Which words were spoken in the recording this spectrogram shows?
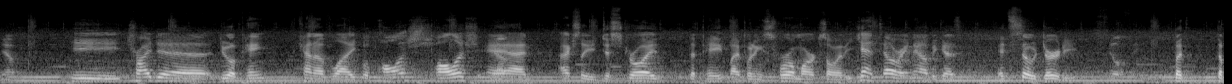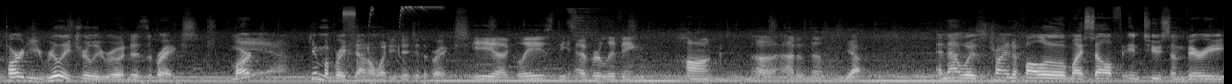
Yep. He tried to do a paint kind of like Little polish. polish Yep. and actually destroyed the paint by putting swirl marks on it. You can't tell right now because it's so dirty. Filthy. The part he really truly ruined is the brakes. Mark, Yeah. Give him a breakdown on what he did to the brakes. He uh, glazed the ever-living honk uh, out of them. Yeah. And that was trying to follow myself into some very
